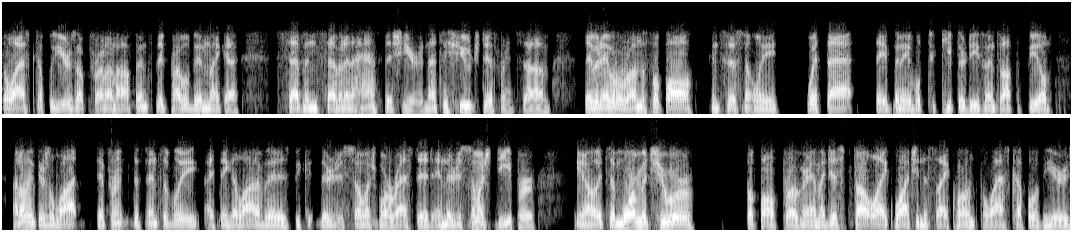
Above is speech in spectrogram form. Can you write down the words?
the last couple years up front on offense, they've probably been like a seven, seven and a half this year, and that's a huge difference. Um, they've been able to run the football consistently. With that, they've been able to keep their defense off the field. I don't think there's a lot different defensively. I think a lot of it is because they're just so much more rested and they're just so much deeper. You know, it's a more mature football program. I just felt like watching the Cyclones the last couple of years.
